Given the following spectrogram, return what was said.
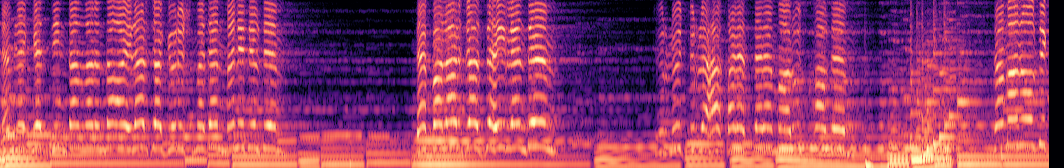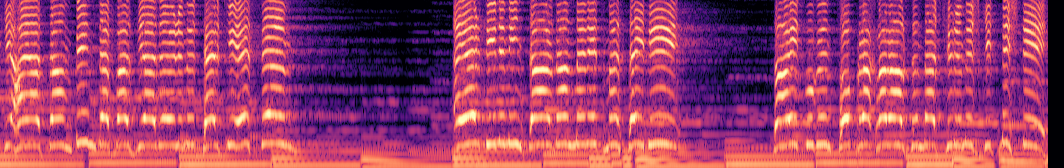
Memleket zindanlarında aylarca görüşmeden men edildim. Defalarca zehirlendim. Türlü türlü hakaretlere maruz kaldım. Zaman oldu ki hayattan bin defa ziyade ölümü tercih ettim. Eğer dinim intihardan men etmeseydi, Said bugün topraklar altında çürümüş gitmişti.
